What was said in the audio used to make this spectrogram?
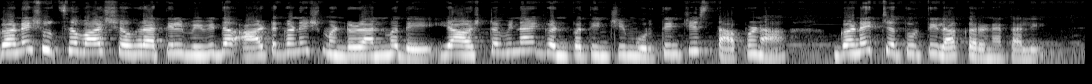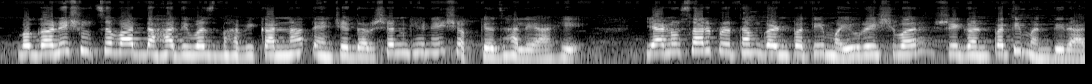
गणेश उत्सवात शहरातील विविध आठ गणेश मंडळांमध्ये या अष्टविनायक गणपतींची मूर्तींची स्थापना गणेश चतुर्थीला करण्यात आली व गणेश उत्सवात दहा दिवस भाविकांना त्यांचे दर्शन घेणे शक्य झाले आहे. यानुसार प्रथम गणपती मयुरेश्वर श्री गणपती मंदिरात.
